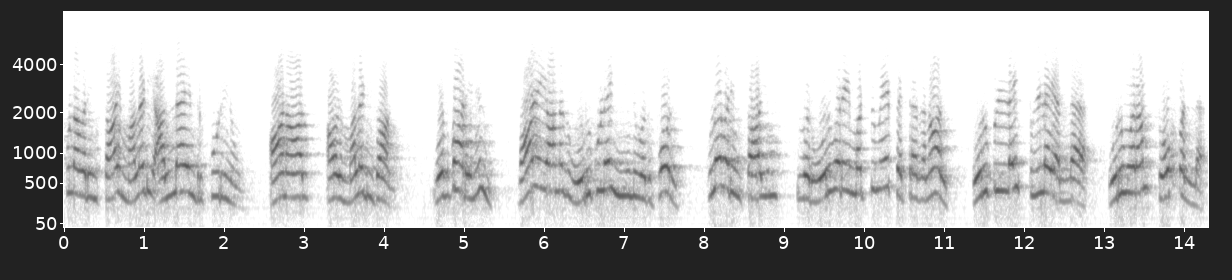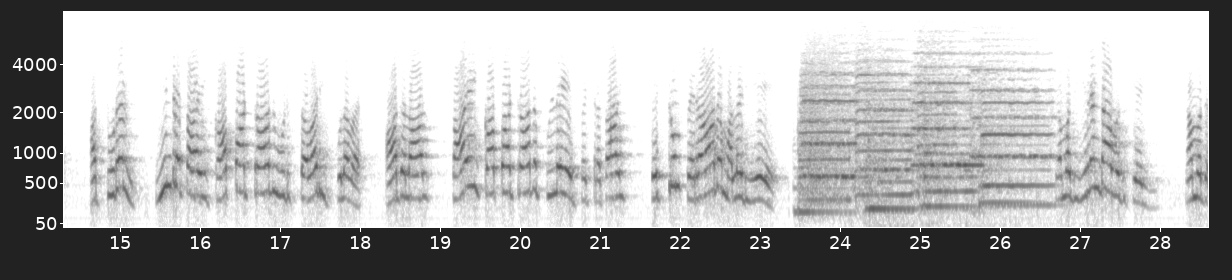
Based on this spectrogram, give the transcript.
புலவரின் தாய் மலடி அல்ல என்று கூறினோம். ஆனால் அவள் மலடிதான். எவ்வாறெனில் வாழையானது ஒரு குலை ஈனுவது போல் புலவரின் தாயும் இவர் ஒருவரை மட்டுமே பெற்றதனால் ஒரு பிள்ளை பிள்ளை அல்ல ஒரு மரம் தோப்பல்ல. அத்துடன் ஈன்ற தாயை காப்பாற்றாது விடுத்தவர் இப்புலவர். ஆதலால் தாயை காப்பாற்றாத பிள்ளையை பெற்ற தாய் பெற்றும் பெறாத மலடியே. நமது இரண்டாவது கேள்வி. நமது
